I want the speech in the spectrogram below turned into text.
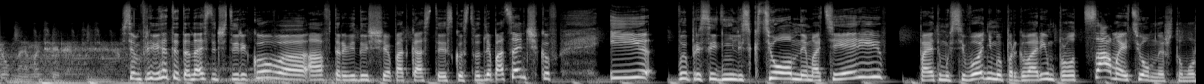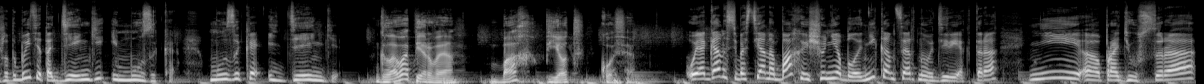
Темная материя. Всем привет, это Настя Четверякова, автор и ведущая подкаста «Искусство для пацанчиков». И вы присоединились к темной материи, поэтому сегодня мы поговорим про вот самое темное, что может быть, это деньги и музыка. Музыка и деньги. Глава первая. Бах пьет кофе. У Иоганна Себастьяна Баха еще не было ни концертного директора, ни э, продюсера.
